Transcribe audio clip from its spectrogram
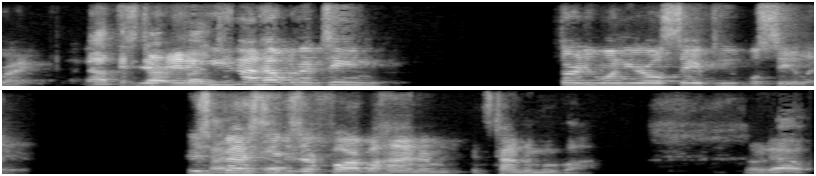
Not to And, start. and if he's not helping a team, 31 year old safety, we'll see you later. His Time best years are far behind him. It's time to move on. no doubt.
